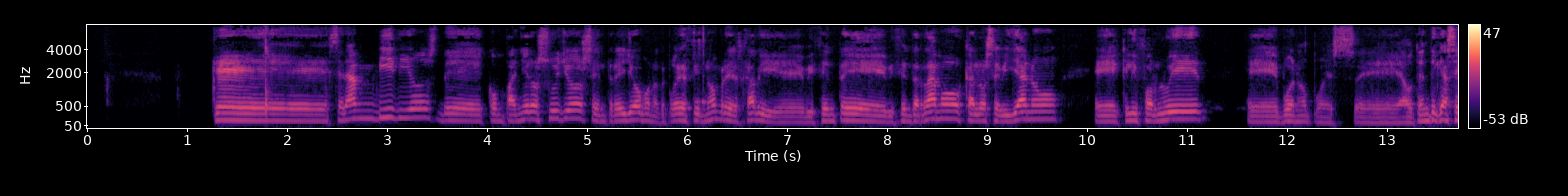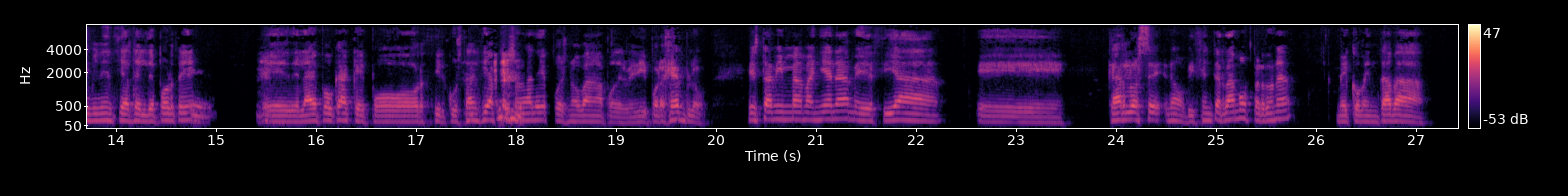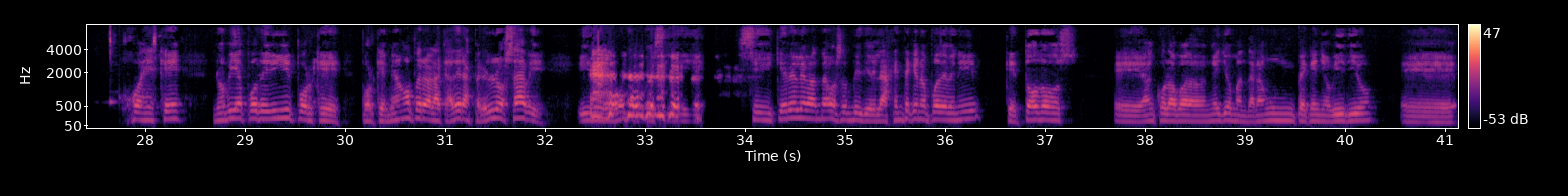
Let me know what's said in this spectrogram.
que serán vídeos de compañeros suyos, entre ellos, bueno, te puedo decir nombres, Javi, eh, Vicente, Vicente Ramos, Carlos Sevillano, eh, Clifford Luis, eh, bueno, pues auténticas eminencias del deporte de la época que por circunstancias personales pues no van a poder venir. Por ejemplo, esta misma mañana me decía Carlos, no, Vicente Ramos, perdona, me comentaba, joder, es que no voy a poder ir porque, porque me han operado la cadera, pero él lo sabe. Y digo, pues si, quiere le mandamos un vídeo. Y la gente que no puede venir, que todos eh, han colaborado en ello, mandarán un pequeño vídeo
